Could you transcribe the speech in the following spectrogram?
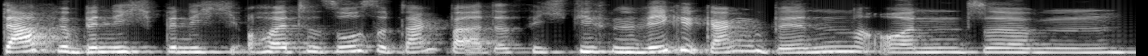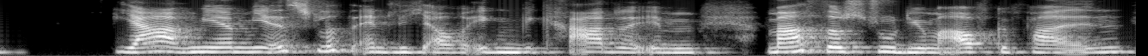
dafür bin ich, bin ich heute so, so dankbar, dass ich diesen Weg gegangen bin. Und ähm, ja, mir, mir ist schlussendlich auch irgendwie gerade im Masterstudium aufgefallen,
